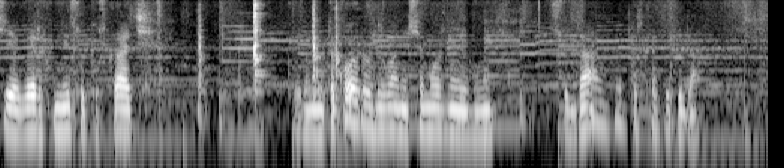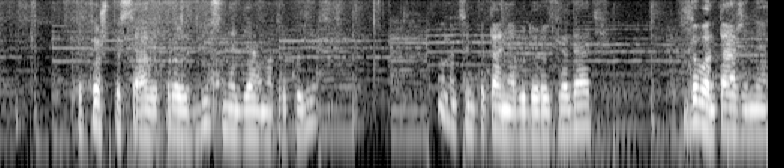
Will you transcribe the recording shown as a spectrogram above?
ще вверх-вниз опускати. Крім такого регулювання, ще можна його сюди опускати і туди. Також писали про збільшення діаметру коліс. Ну, над цим питання буду розглядати. Довантаження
